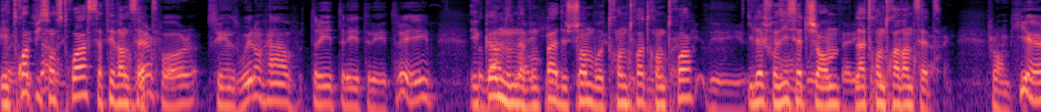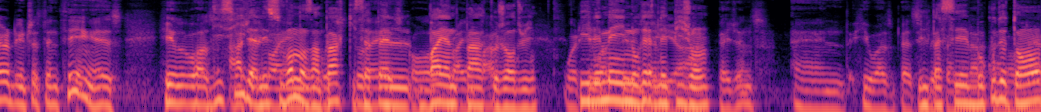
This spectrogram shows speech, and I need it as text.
Et 3 puissance 3, ça fait 27. Et comme nous n'avons pas de chambre 33-33, il a choisi cette chambre, la 33-27. D'ici, il allait souvent dans un parc qui s'appelle Bryant Park aujourd'hui. Il aimait y nourrir les pigeons. Il passait beaucoup de temps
